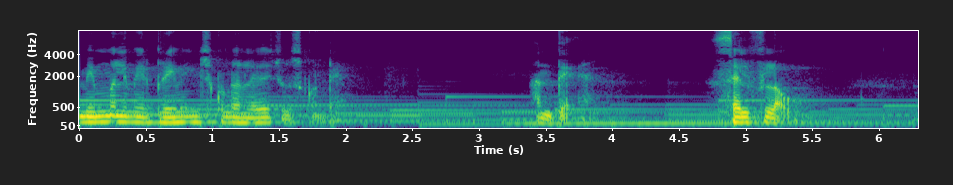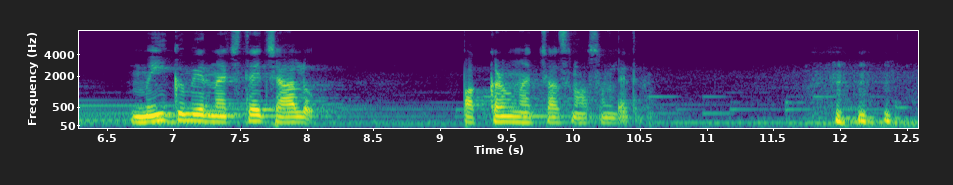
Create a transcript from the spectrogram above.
మిమ్మల్ని మీరు ప్రేమించుకుంటాం లేదో చూసుకుంటే అంతే. సెల్ఫ్ లవ్ మీకు మీరు నచ్చితే చాలు. పక్కన నచ్చాల్సిన అవసరం లేదు.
